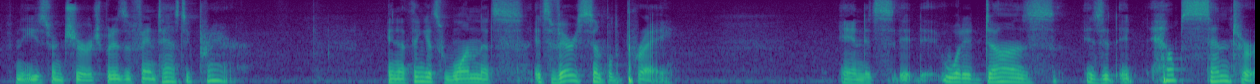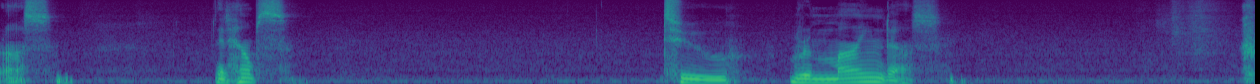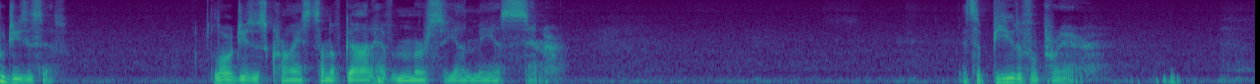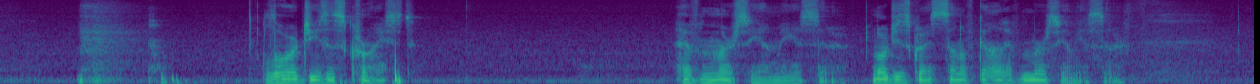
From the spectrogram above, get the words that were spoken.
from the Eastern Church, but it's a fantastic prayer. And I think it's one that's it's very simple to pray. And it's it, what it does is it, it helps center us. It helps to remind us who Jesus is. Lord Jesus Christ, Son of God, have mercy on me, a sinner. It's a beautiful prayer. Lord Jesus Christ, have mercy on me, a sinner. Lord Jesus Christ, Son of God, have mercy on me, a sinner.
